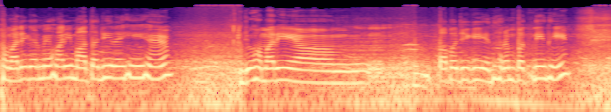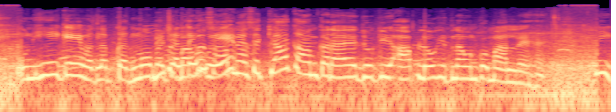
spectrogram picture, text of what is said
हमारे घर में हमारी माता जी रही हैं जो हमारी पापा जी की धर्म पत्नी थी। उन्हीं के मतलब कदमों पर तो चलते हुए ऐसे क्या काम करा है जो कि आप लोग इतना उनको मान रहे हैं? नहीं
